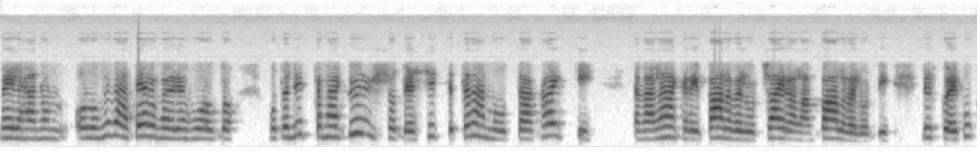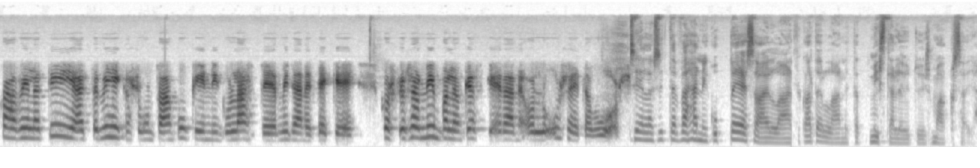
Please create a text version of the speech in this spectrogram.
Meillähän on ollut hyvä terveydenhuolto, mutta nyt tämä kynsote sitten, tämä muuttaa kaikki nämä lääkäripalvelut, sairaalan palvelut, niin nyt kun ei kukaan vielä tiedä, että mihinkä suuntaan kukin niin kuin lähtee ja mitä ne tekee, koska se on niin paljon keskeeräinen ollut useita vuosia. Siellä sitten vähän niin kuin peesaillaan, että katsellaan, että mistä löytyisi maksaja.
